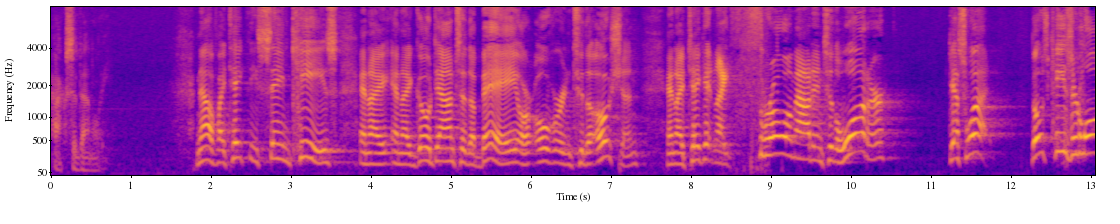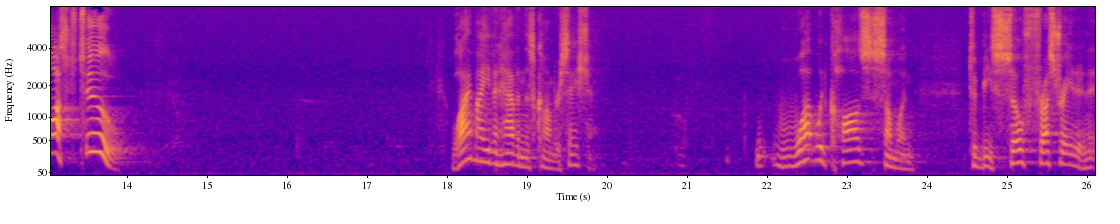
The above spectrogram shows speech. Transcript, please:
accidentally. Now, if I take these same keys and I, and I go down to the bay or over into the ocean and I take it and I throw them out into the water, guess what? Those keys are lost too. Why am I even having this conversation? What would cause someone to be so frustrated and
